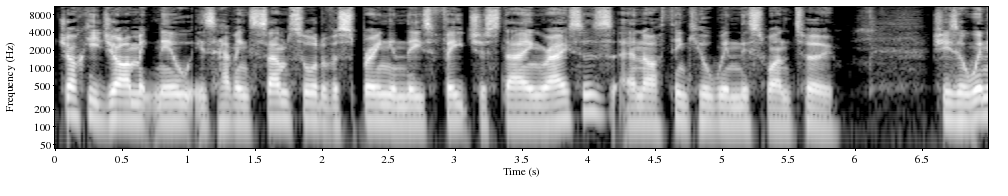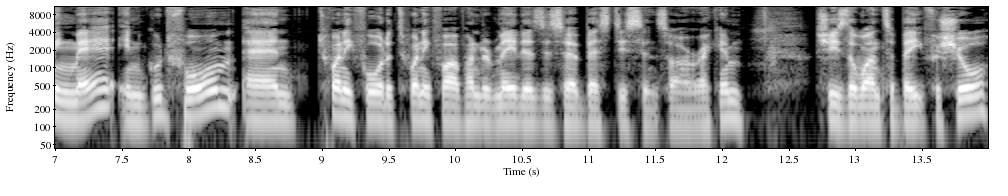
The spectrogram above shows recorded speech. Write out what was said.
Jockey Jye McNeil is having some sort of a spring in these feature staying races, and I think he'll win this one too. She's a winning mare in good form, and 24 to 2500 metres is her best distance, I reckon. She's the one to beat for sure.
